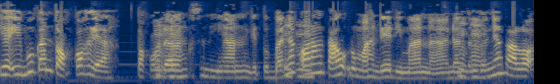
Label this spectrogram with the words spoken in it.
ya ibu kan tokoh ya tokoh Mm-mm. dalam kesenian gitu. Banyak Mm-mm. orang tahu rumah dia di mana. Dan Mm-mm. tentunya kalau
